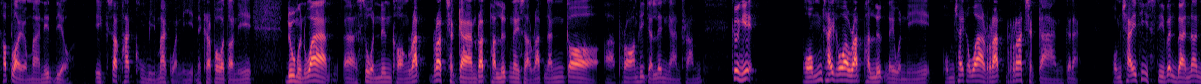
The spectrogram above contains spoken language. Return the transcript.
เขาปล่อยออกมานิดเดียว อีกสักพักคงมีมากกว่านี้นะครับ เพราะว่าตอนนี้ดูเหมือนว่าส่วนหนึ่งของรัฐราชการรัฐพลึกในสหรัฐนั้นก็พร้อมที่จะเล่นงานทรัมป์คืออย่างนี้ผมใช้คำว่ารัฐพลึกในวันนี้ ผมใช้คำว่ารัฐราชการก็ได้ ผมใช้ที่สตีเวนแบนนอน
